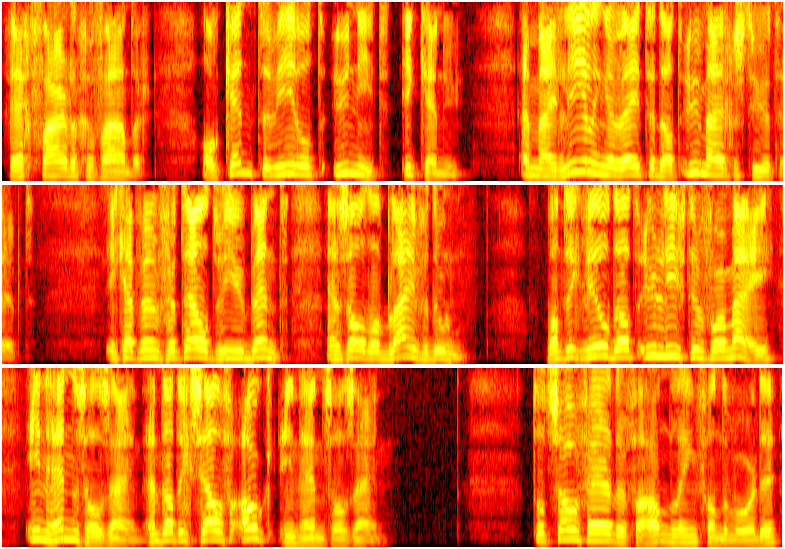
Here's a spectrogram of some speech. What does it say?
Rechtvaardige Vader, al kent de wereld u niet, ik ken u. En mijn leerlingen weten dat u mij gestuurd hebt. Ik heb hun verteld wie u bent en zal dat blijven doen. Want ik wil dat uw liefde voor mij in hen zal zijn en dat ik zelf ook in hen zal zijn. Tot zover de verhandeling van de woorden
